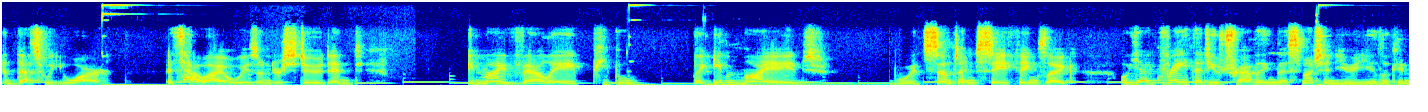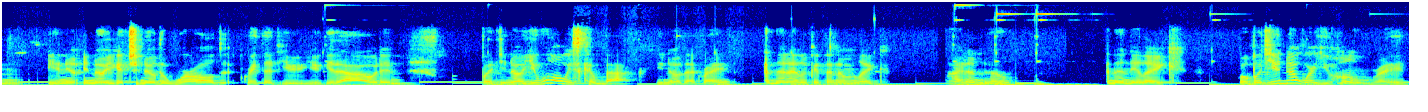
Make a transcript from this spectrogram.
and that's who you are. It's how I always understood. And in my valley, people, like even my age, would sometimes say things like, "Oh yeah, great that you're traveling this much and you you looking, you know, you know, you get to know the world. Great that you you get out and." But you know, you will always come back. You know that, right? And then I look at them and I'm like, I don't know. And then they're like, well, but you know where you're home, right?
